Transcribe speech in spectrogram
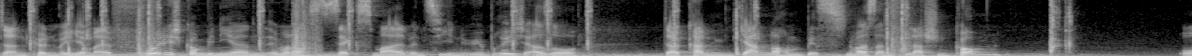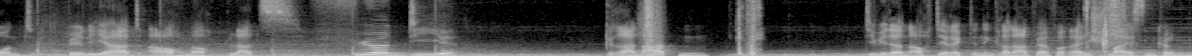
dann können wir hier mal fröhlich kombinieren. Immer noch sechsmal Benzin übrig, also da kann gern noch ein bisschen was an Flaschen kommen. Und Billy hat auch noch Platz für die Granaten, die wir dann auch direkt in den Granatwerfer reinschmeißen können.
